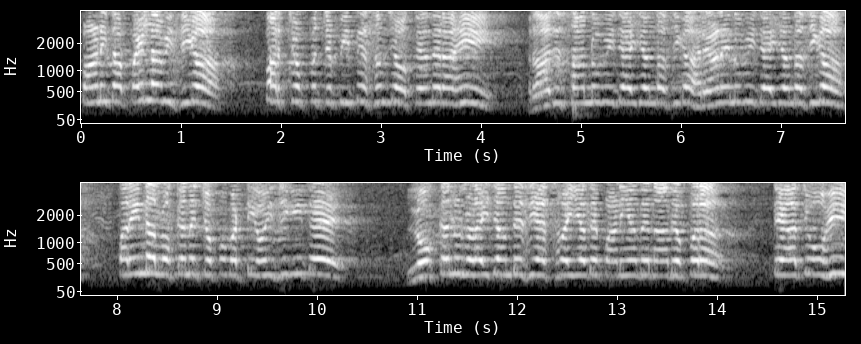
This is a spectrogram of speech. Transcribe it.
ਪਾਣੀ ਤਾਂ ਪਹਿਲਾਂ ਵੀ ਸੀਗਾ, ਪਰ ਚੁੱਪ ਚਪੀਤੇ ਸਮਝੌਤਿਆਂ ਦੇ ਰਾਹੀਂ ਰਾਜਸਥਾਨ ਨੂੰ ਵੀ ਜਾਈ ਜਾਂਦਾ ਸੀਗਾ, ਹਰਿਆਣੇ ਨੂੰ ਵੀ ਜਾਈ ਜਾਂਦਾ ਸੀਗਾ, ਪਰ ਇਹਨਾਂ ਲੋਕਾਂ ਨੇ ਚੁੱਪ ਵੱਟੀ ਹੋਈ ਸੀਗੀ ਤੇ ਲੋਕਾਂ ਨੂੰ ਲੜਾਈ ਜਾਂਦੇ ਸੀ ਐਸਵਾਈਐਲ ਦੇ ਪਾਣੀਆਂ ਦੇ ਨਾਂ ਦੇ ਉੱਪਰ। ਤੇ ਅੱਜ ਉਹੀ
